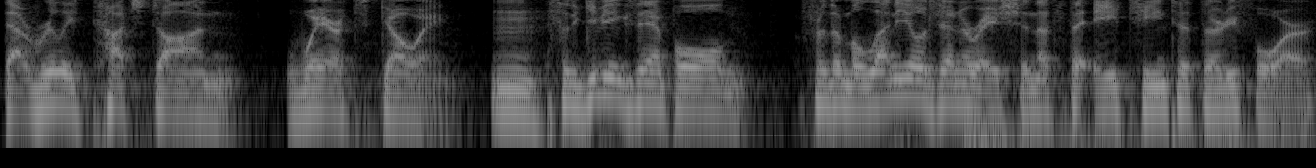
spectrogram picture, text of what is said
that really touched on where it's going. Mm. So to give you an example, for the millennial generation, that's the 18 to 34,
